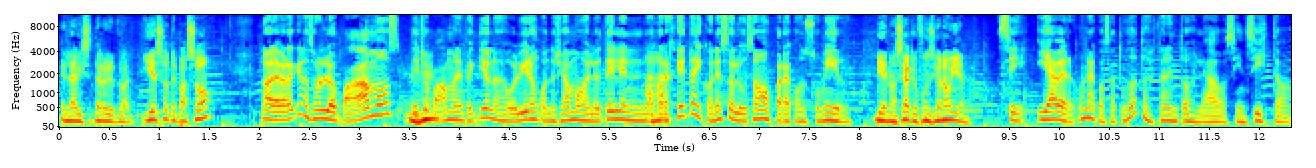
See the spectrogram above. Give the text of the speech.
en la billetera virtual. ¿Y eso te pasó? No, la verdad que nosotros lo pagamos, de hecho pagamos en efectivo, nos devolvieron cuando llegamos al hotel en la tarjeta y con eso lo usamos para consumir. Bien, o sea que funcionó bien. Sí, y a ver, una cosa, tus datos están en todos lados, insisto.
